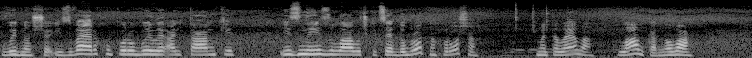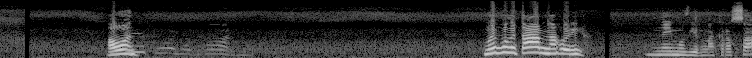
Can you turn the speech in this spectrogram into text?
Видно, що і зверху поробили альтанки, і знизу лавочки. Це добротна, хороша, металева лавка нова. А он. Ми були там на горі. Неймовірна краса.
